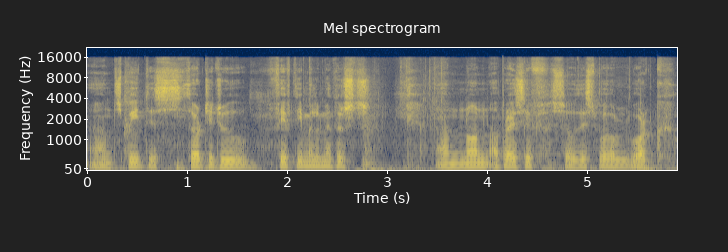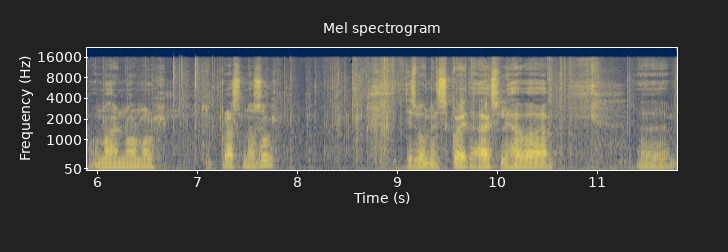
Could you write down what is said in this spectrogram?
and speed is 30 to 50 millimeters and non-abrasive. So this will work on my normal brass nozzle. This one is great. I actually have a um,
